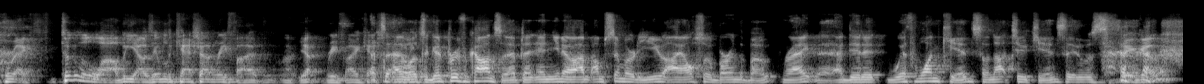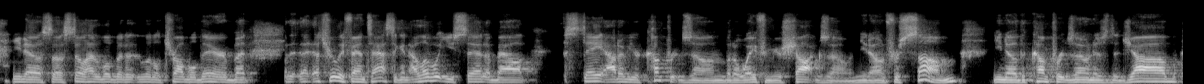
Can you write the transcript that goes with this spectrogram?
Correct. Took a little while, but yeah, I was able to cash out and refi. Uh, yep, refi. Cash That's a, well, it's a good proof of concept. And, and you know, I'm, I'm similar to you. I also burned the boat, right? I did it with one kid, so not two kids. It was, there you go. you know, so still had a little bit of a little trouble there, but that's really fantastic. And I love what you said about stay out of your comfort zone but away from your shock zone you know and for some you know the comfort zone is the job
